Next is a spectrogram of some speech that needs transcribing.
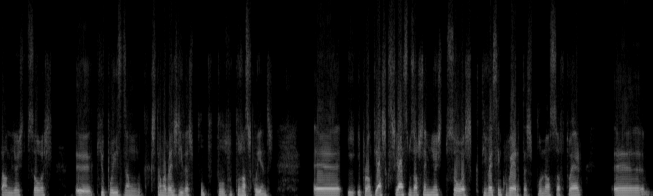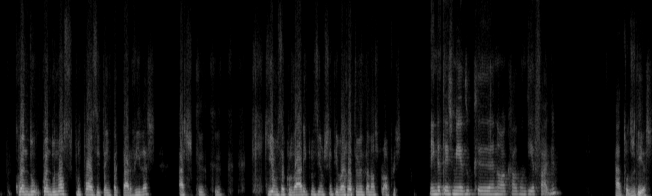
tal milhões de pessoas eh, que utilizam, que estão abrangidas pelos nossos clientes. Uh, e, e, pronto, e acho que se chegássemos aos 100 milhões de pessoas que tivessem cobertas pelo nosso software, uh, quando, quando o nosso propósito é impactar vidas, acho que, que, que, íamos acordar e que nos íamos sentir bem relativamente a nós próprios. Ainda tens medo que a NOC algum dia falhe? Ah, todos os dias.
